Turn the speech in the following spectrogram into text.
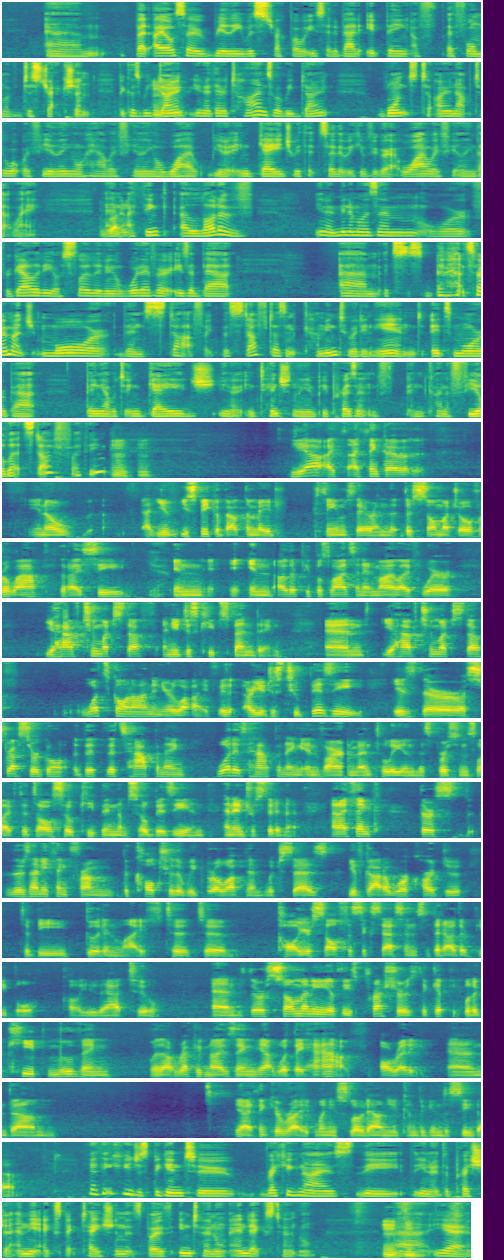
Um, but I also really was struck by what you said about it being a, f- a form of distraction because we mm-hmm. don't, you know, there are times where we don't want to own up to what we're feeling or how we're feeling or why, you know, engage with it so that we can figure out why we're feeling that way. Right. And I think a lot of, you know, minimalism or frugality or slow living or whatever is about um, it's about so much more than stuff. Like the stuff doesn't come into it in the end. It's more about being able to engage, you know, intentionally and be present and, f- and kind of feel that stuff. I think. Mm-hmm. Yeah, I, th- I think, uh, you know, uh, you you speak about the major themes there, and there's so much overlap that I see Yeah. in in other people's lives and in my life where you have too much stuff and you just keep spending, and you have too much stuff. What's going on in your life? Are you just too busy? Is there a stressor go- that, that's happening? What is happening environmentally in this person's life that's also keeping them so busy and, and interested in it? And I think there's there's anything from the culture that we grow up in, which says you've got to work hard to to be good in life, to to call yourself a success, and so that other people call you that too. And there are so many of these pressures that get people to keep moving without recognizing, yeah, what they have already. And um, yeah, I think you're right. When you slow down, you can begin to see that. Yeah, I think you can just begin to recognize the, you know the pressure and the expectation that's both internal and external. Uh, yeah,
